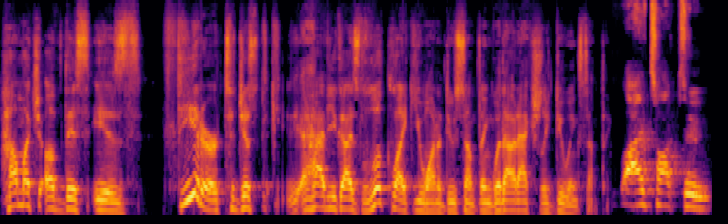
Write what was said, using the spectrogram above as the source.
How much of this is theater to just have you guys look like you want to do something without actually doing something? I've talked to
